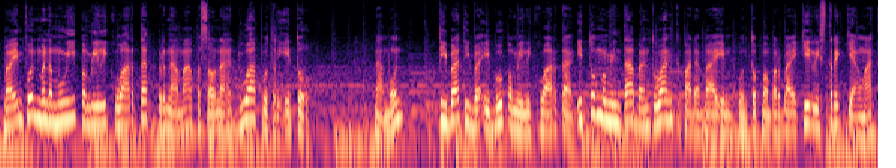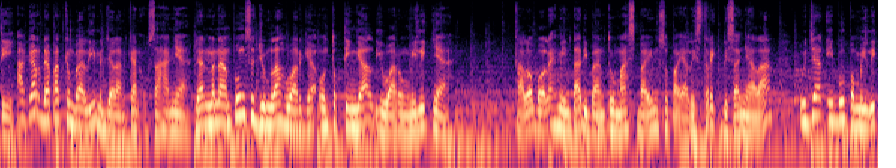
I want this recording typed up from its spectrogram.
Baim pun menemui pemilik warteg bernama Pesona Dua Putri itu. Namun, tiba-tiba ibu pemilik warteg itu meminta bantuan kepada Baim untuk memperbaiki listrik yang mati agar dapat kembali menjalankan usahanya dan menampung sejumlah warga untuk tinggal di warung miliknya. Kalau boleh minta dibantu Mas Baim supaya listrik bisa nyala, ujar ibu pemilik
